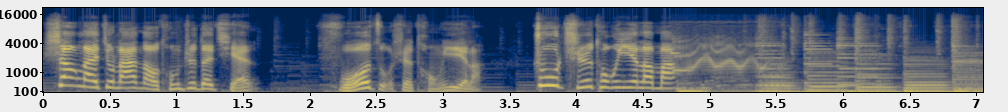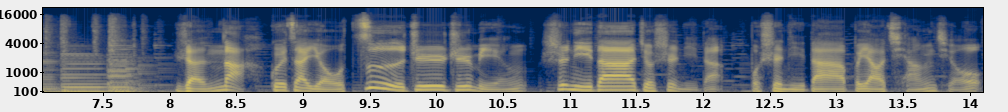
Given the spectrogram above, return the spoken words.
上来就拉老同志的钱。佛祖是同意了，主持同意了吗？人呐，贵在有自知之明，是你的就是你的，不是你的不要强求。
